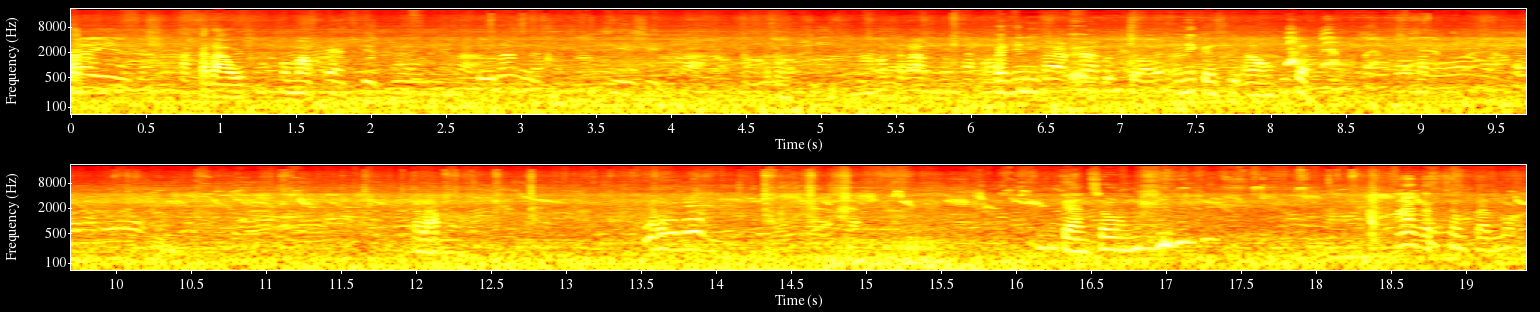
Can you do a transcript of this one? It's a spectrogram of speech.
ผักผักกระเดาประมาณแปดสิบโลนึงค่ะตัวนั่นนะสี่สิบค่ะเขาจะรำคนไปที่นี่บ้านหน้าคนสวยอันนี้ก็สิเอาก่อนกระลับมีการส่ง นั่นก็ส่งกันหมด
